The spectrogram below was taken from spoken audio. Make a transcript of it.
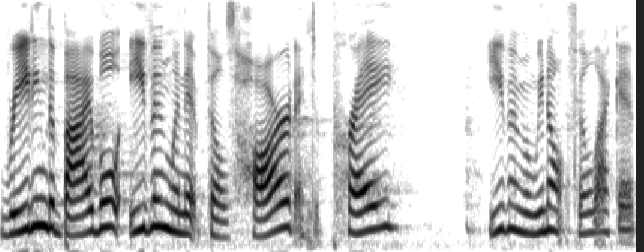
reading the Bible even when it feels hard and to pray even when we don't feel like it.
